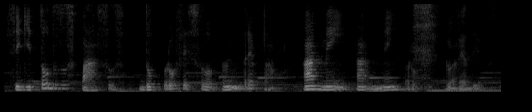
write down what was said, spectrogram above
seguir todos os passos do professor André Paulo. Amém, amém, prof. Glória a Deus.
